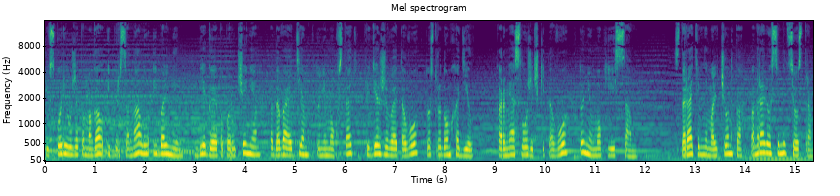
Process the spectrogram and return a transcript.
и вскоре уже помогал и персоналу, и больным, бегая по поручениям, подавая тем, кто не мог встать, придерживая того, кто с трудом ходил, кормя с ложечки того, кто не мог есть сам. Старательный мальчонка понравился медсестрам,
